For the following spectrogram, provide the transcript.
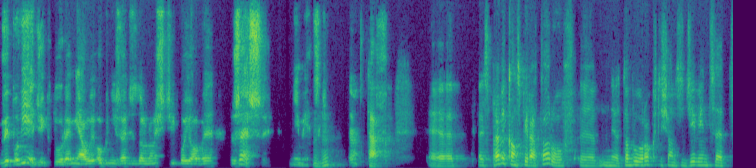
wypowiedzi, które miały obniżać zdolności bojowe Rzeszy Niemieckiej. Mhm. Tak? tak. E, sprawy konspiratorów e, to był rok 1900,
